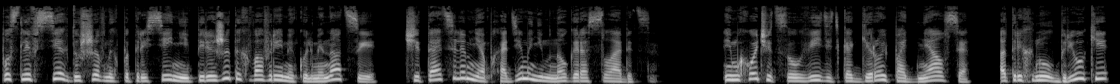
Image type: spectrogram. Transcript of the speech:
После всех душевных потрясений, пережитых во время кульминации, читателям необходимо немного расслабиться. Им хочется увидеть, как герой поднялся, отряхнул брюки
